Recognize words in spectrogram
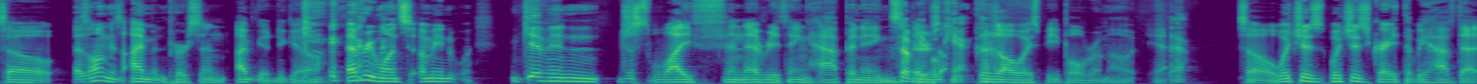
so as long as i'm in person i'm good to go every once i mean given just life and everything happening Some there's, people can't there's come. always people remote yeah. Yeah. so which is which is great that we have that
